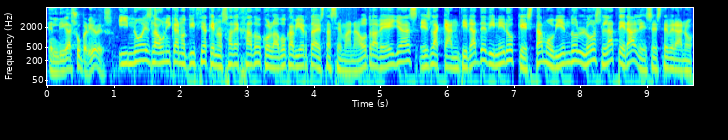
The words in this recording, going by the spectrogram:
en ligas superiores. Y no es la única noticia que nos ha dejado con la boca abierta esta semana. Otra de ellas es la cantidad de dinero que está moviendo los laterales este verano.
